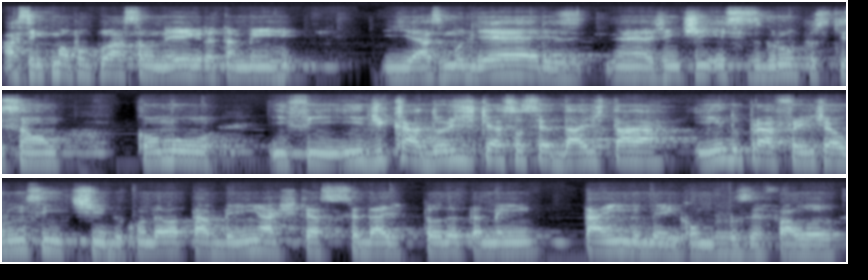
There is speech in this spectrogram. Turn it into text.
assim como a população negra também e as mulheres, né? a gente, esses grupos que são como, enfim, indicadores de que a sociedade está indo para frente em algum sentido. Quando ela está bem, acho que a sociedade toda também está indo bem, como você falou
